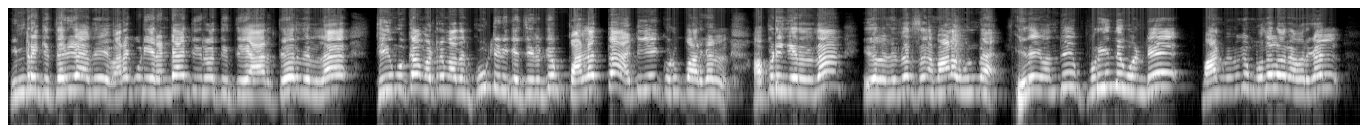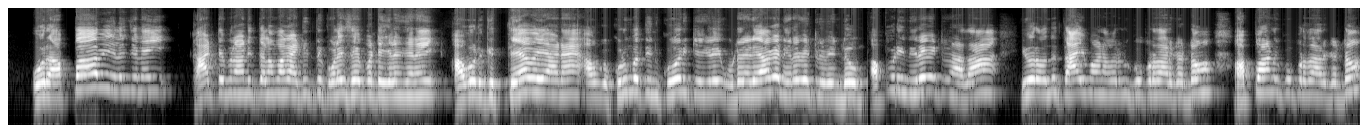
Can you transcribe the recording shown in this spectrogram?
இன்றைக்கு தெரியாது. வரக்கூடிய ரெண்டாயிரத்தி இருபத்தி ஆறு தேர்தலில் திமுக மற்றும் அதன் கூட்டணி கட்சிகளுக்கு பலத்த அடியை கொடுப்பார்கள். அப்படிங்கிறது தான் இதில் நிதர்சனமான உண்மை. இதை வந்து புரிந்து கொண்டு மாண்புமிகு முதல்வர் அவர்கள் ஒரு அப்பாவி இளைஞனை காட்டு மிராண்டித்தனமாக அடித்து கொலை செய்யப்பட்ட இளைஞனை அவருக்கு தேவையான அவங்க குடும்பத்தின் கோரிக்கைகளை உடனடியாக நிறைவேற்ற வேண்டும். அப்படி நிறைவேற்றினாதான் இவரை வந்து தாய்மானவர்னு கூப்பிட்றதா இருக்கட்டும் அப்பான்னு கூப்பிட்றதா இருக்கட்டும்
